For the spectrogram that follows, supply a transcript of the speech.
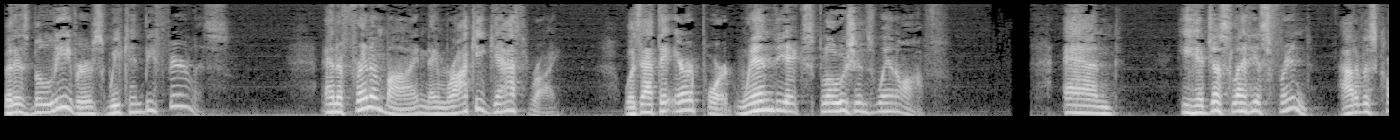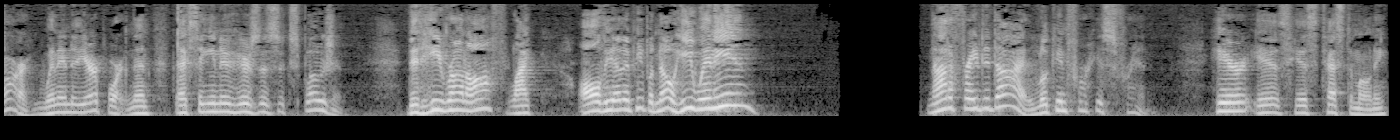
But as believers, we can be fearless. And a friend of mine named Rocky Gathright was at the airport when the explosions went off. And he had just let his friend out of his car, went into the airport, and then next thing he knew, here's this explosion. Did he run off like all the other people? No, he went in. Not afraid to die, looking for his friend. Here is his testimony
